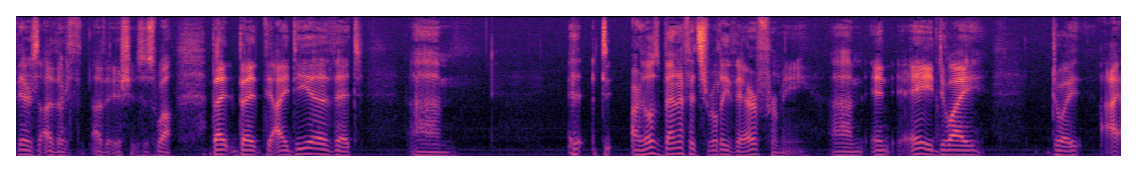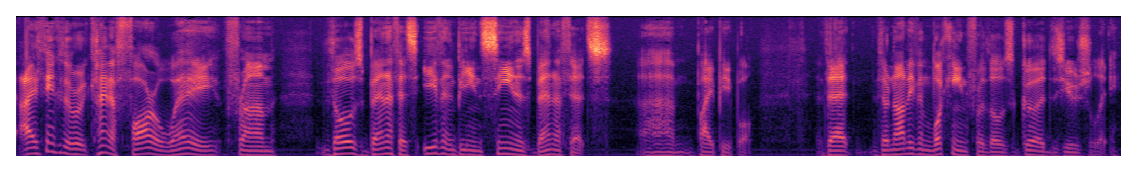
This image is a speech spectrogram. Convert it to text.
there's other other issues as well. But but the idea that um, are those benefits really there for me? Um, and a do i do I, I i think they were kind of far away from those benefits even being seen as benefits um, by people that they're not even looking for those goods usually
